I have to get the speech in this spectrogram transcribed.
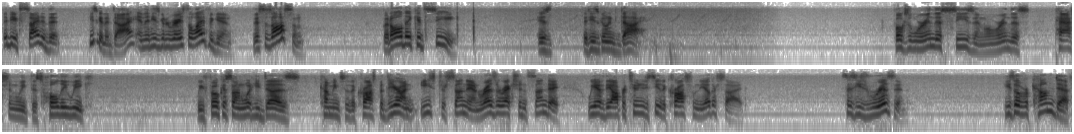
They'd be excited that he's going to die and then he's going to raise to life again. This is awesome. But all they could see is that he's going to die. Folks, when we're in this season, when we're in this Passion Week, this Holy Week, we focus on what he does coming to the cross. But here on Easter Sunday, on Resurrection Sunday, we have the opportunity to see the cross from the other side. Says he's risen. He's overcome death.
